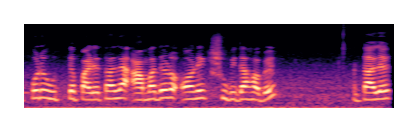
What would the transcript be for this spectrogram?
ওপরে উঠতে পারে, তাহলে আমাদেরও অনেক সুবিধা হবে। তাহলে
